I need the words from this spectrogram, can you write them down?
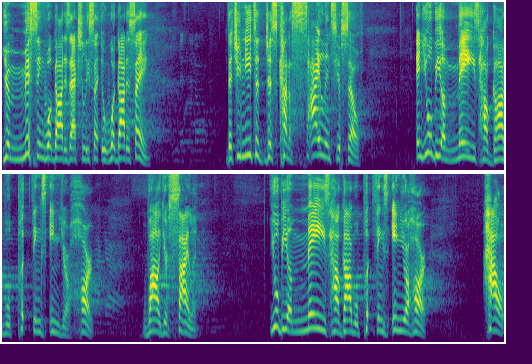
you're missing what God is actually saying, what God is saying. That you need to just kind of silence yourself. And you'll be amazed how God will put things in your heart while you're silent. You'll be amazed how God will put things in your heart, how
